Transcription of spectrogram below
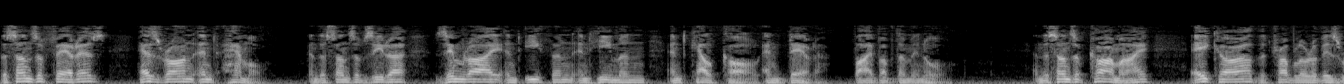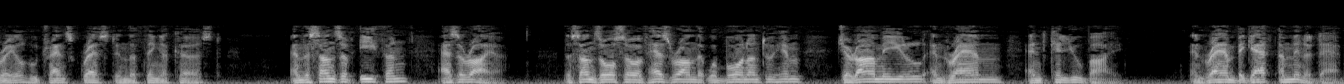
The sons of Pharez, Hezron and Hamul, and the sons of Zerah, Zimri and Ethan and Heman and Calcol and Dara, five of them in all. And the sons of Carmi, Achar, the troubler of Israel, who transgressed in the thing accursed. And the sons of Ethan, Azariah. The sons also of Hezron that were born unto him, Jerahmeel, and Ram, and Chelubai. And Ram begat Amminadab,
